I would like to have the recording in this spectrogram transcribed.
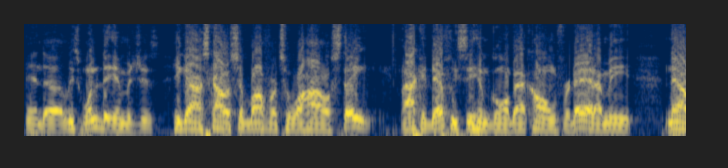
And uh, at least one of the images, he got a scholarship offer to Ohio State. I could definitely see him going back home for that. I mean, now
